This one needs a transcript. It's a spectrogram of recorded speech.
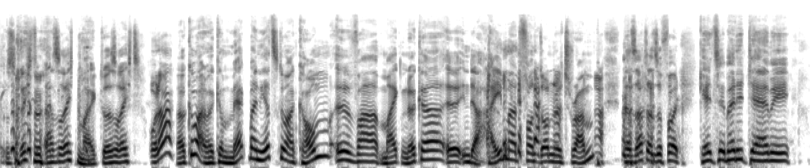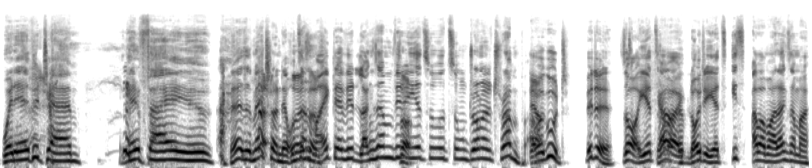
Du hast recht, hast recht, Mike, du hast recht. oder? Aber guck mal, merkt man jetzt, guck mal, kaum äh, war Mike Nöcker äh, in der Heimat von Donald Trump, da sagt er sofort, can somebody tell me whatever time I'm gonna fire you. Ne, also merkt schon, der unser. Mike, der wird langsam wieder So. hier zu, zum Donald Trump. Ja. Aber gut, bitte. So, jetzt Ja, aber, äh, Leute, jetzt ist aber mal langsam mal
